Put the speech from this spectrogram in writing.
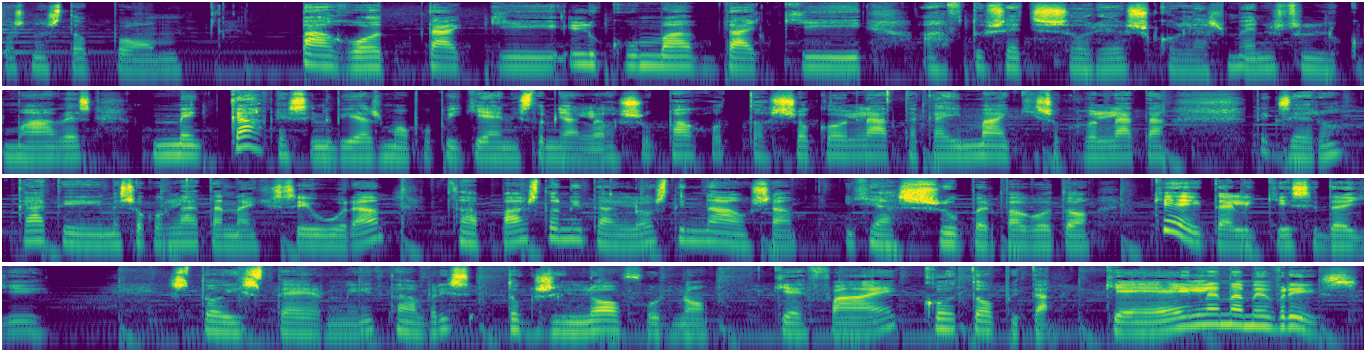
πώς να σου το πω, παγωτάκι, λουκουμαδάκι, αυτούς έτσι ωραίους σκολασμένους τους λουκουμάδες με κάθε συνδυασμό που πηγαίνει στο μυαλό σου. Παγωτό, σοκολάτα, καϊμάκι, σοκολάτα, δεν ξέρω, κάτι με σοκολάτα να έχεις σίγουρα. Θα πας στον Ιταλό στην Άουσα για σούπερ παγωτό και Ιταλική συνταγή. Στο Ιστέρνη θα βρεις το ξυλόφουρνο και φάει κοτόπιτα και έλα να με βρεις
